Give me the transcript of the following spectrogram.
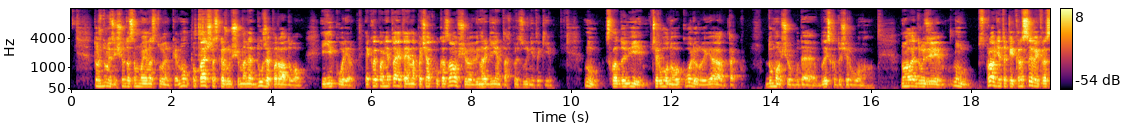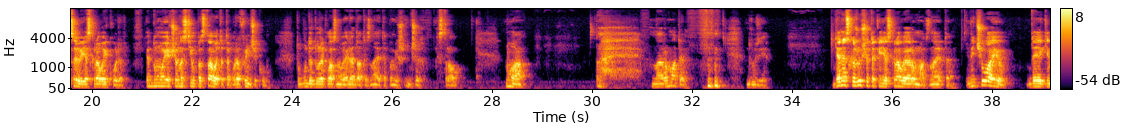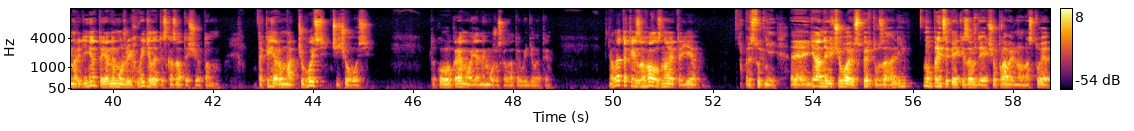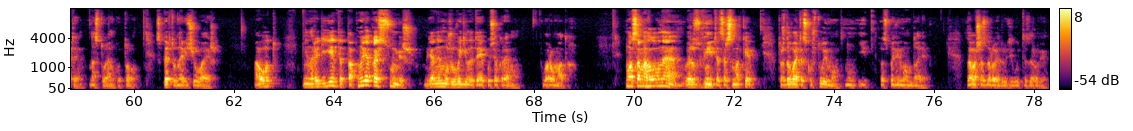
Тож, друзі, щодо самої настоянки, ну, по-перше, скажу, що мене дуже порадував її колір. Як ви пам'ятаєте, я на початку казав, що в інгредієнтах присутні такі ну, складові червоного кольору. Я так думав, що буде близько до червоного. Ну, але, друзі, ну, справді такий красивий, красивий яскравий колір. Я думаю, якщо на стіл поставити так в графинчику, то буде дуже класно виглядати, знаєте, поміж інших страв. Ну а на аромати, друзі. Я не скажу, що такий яскравий аромат, знаєте. Відчуваю деякі інгредієнти, я не можу їх виділити, сказати, що там такий аромат чогось чи чогось. Такого окремого я не можу сказати виділити. Але такий загал, знаєте, є присутній. Е, Я не відчуваю спирту взагалі. Ну, в принципі, як і завжди, якщо правильно настояти настоянку, то спирту не відчуваєш. А от інгредієнти так, ну якась суміш. Я не можу виділити якусь окрему в ароматах. Ну, а саме головне, ви розумієте, це ж смаки. Тож давайте скуштуємо ну, і розповімо вам далі. За ваше здоров'я, друзі, будьте здорові.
